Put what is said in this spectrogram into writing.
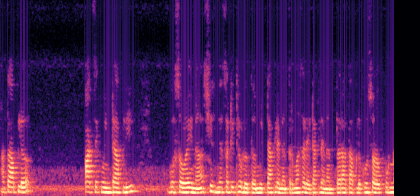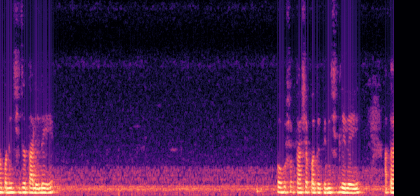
आता आपलं पाच एक मिनटं आपली घोसाळं आहे ना शिजण्यासाठी ठेवलं होतं. मीठ टाकल्यानंतर मसाले टाकल्यानंतर आता आपलं घोसाळं पूर्णपणे शिजत आलेलं आहे. बघू शकता अशा पद्धतीने शिजलेलं आहे. आता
